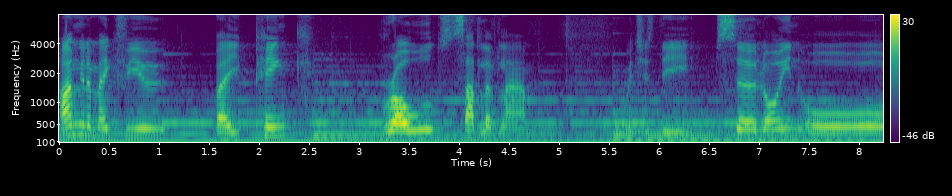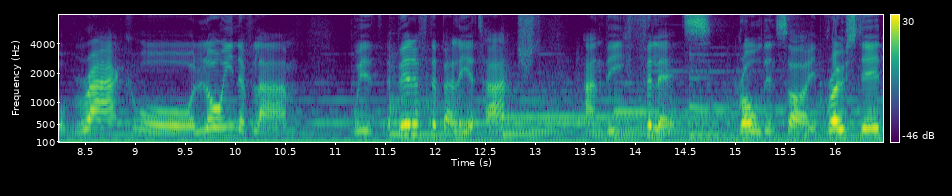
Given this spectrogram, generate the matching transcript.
I'm going to make for you a pink rolled saddle of lamb, which is the sirloin or rack or loin of lamb with a bit of the belly attached and the fillets rolled inside. Roasted,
